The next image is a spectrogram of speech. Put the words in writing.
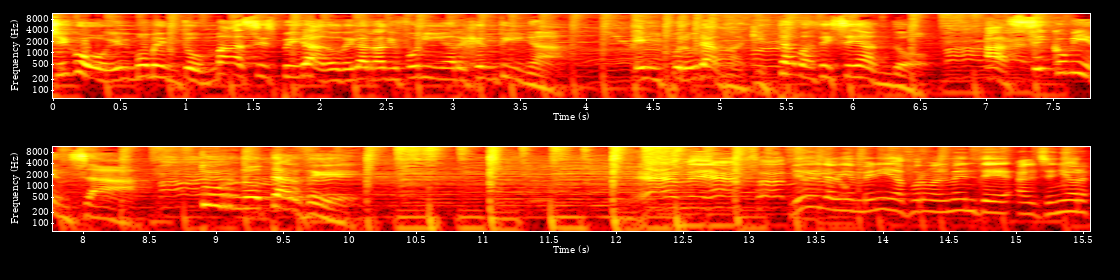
Llegó el momento más esperado de la radiofonía argentina. El programa que estabas deseando. Así comienza Turno Tarde. Le doy la bienvenida formalmente al señor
